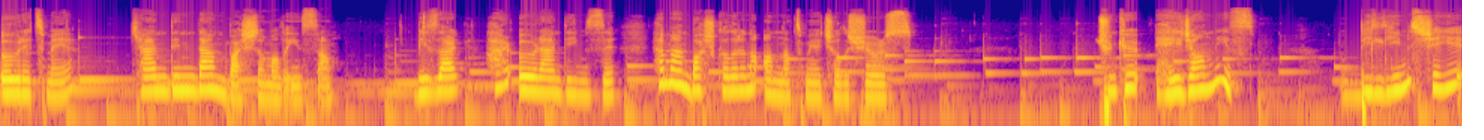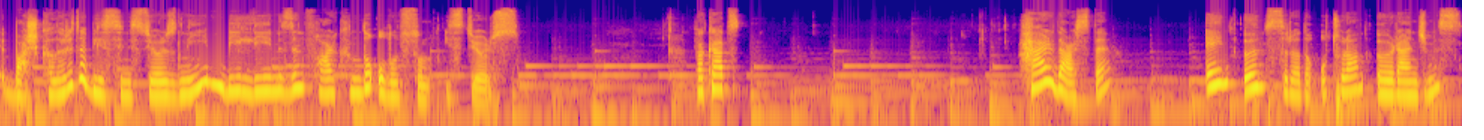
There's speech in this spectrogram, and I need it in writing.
öğretmeye kendinden başlamalı insan. Bizler her öğrendiğimizi hemen başkalarına anlatmaya çalışıyoruz. Çünkü heyecanlıyız. Bildiğimiz şeyi başkaları da bilsin istiyoruz. Neyin bildiğimizin farkında olunsun istiyoruz. Fakat her derste en ön sırada oturan öğrencimiz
